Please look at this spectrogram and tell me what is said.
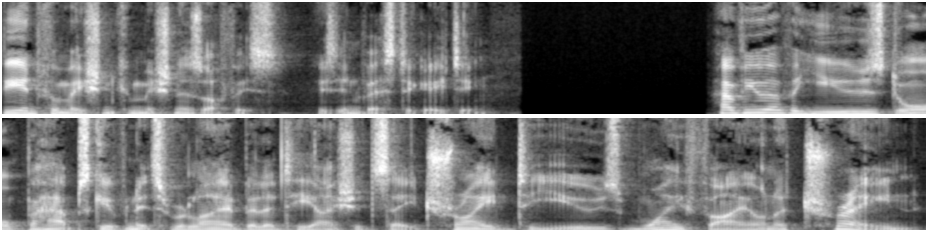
The Information Commissioner's Office is investigating. Have you ever used, or perhaps given its reliability, I should say, tried to use, Wi Fi on a train?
